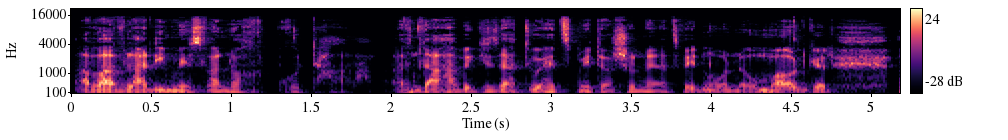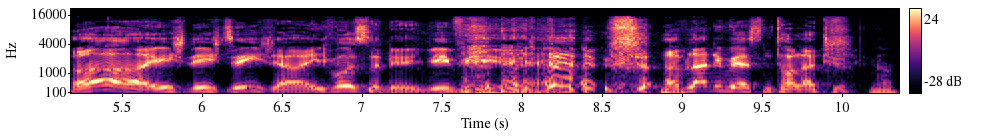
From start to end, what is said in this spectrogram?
Aber Wladimirs war noch brutaler. Also da habe ich gesagt, du hättest mich doch schon in der zweiten Runde umhauen können. Ah, ich nicht sicher, ich wusste nicht, wie viel. Aber Vladimir ist ein toller Typ. Ja.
